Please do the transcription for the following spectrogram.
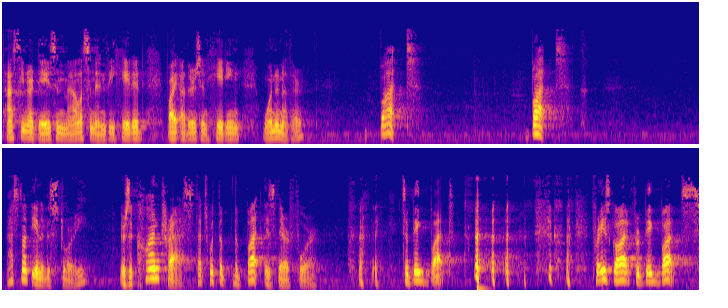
passing our days in malice and envy, hated by others and hating one another. But, but, that's not the end of the story. There's a contrast. That's what the, the but is there for. it's a big but. Praise God for big butts.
